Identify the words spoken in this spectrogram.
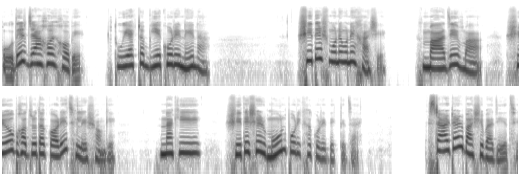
ওদের যা হয় হবে, তুই একটা বিয়ে করে নে না। সীতেশ মনে মনে হাসে, মা যে মা, সেও ভদ্রতা করে ছেলের সঙ্গে। নাকি সীতেশের মন পরীক্ষা করে দেখতে চায়। স্টার্টার বাঁশি বাজিয়েছে।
